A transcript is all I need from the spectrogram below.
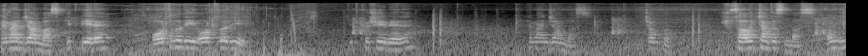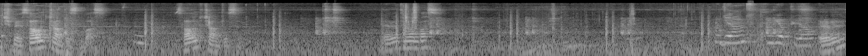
Hemen cam bas. Git bir yere. Ortada değil ortada değil. Git köşeye bir yere. Hemen cam bas. Çabuk ol. Şu sağlık çantasını bas. Onu içme. Sağlık çantasını bas. Sağlık çantası. Evet hemen bas. Canım sıkı yapıyor. Evet.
